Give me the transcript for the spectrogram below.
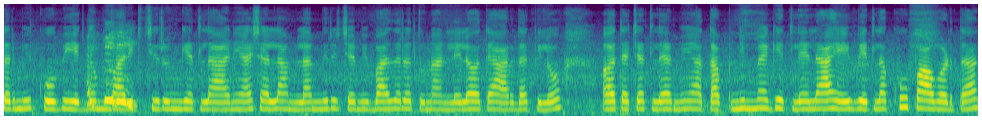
तर मी कोबी एकदम बारीक चिरून घेतला आणि अशा लांब लांब मिरच्या मी बाजारातून आणलेल्या होत्या अर्धा किलो. त्याच्यातल्या मी आता निम्म्या घेतलेल्या आहे. वेदला खूप आवडतात.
